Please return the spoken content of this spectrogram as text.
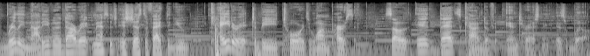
really not even a direct message. It's just the fact that you cater it to be towards one person. So it that's kind of interesting as well.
